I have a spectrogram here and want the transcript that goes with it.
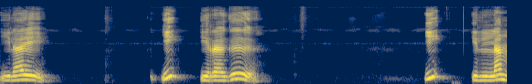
இலை. இ இறகு. இ இல்லம்.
